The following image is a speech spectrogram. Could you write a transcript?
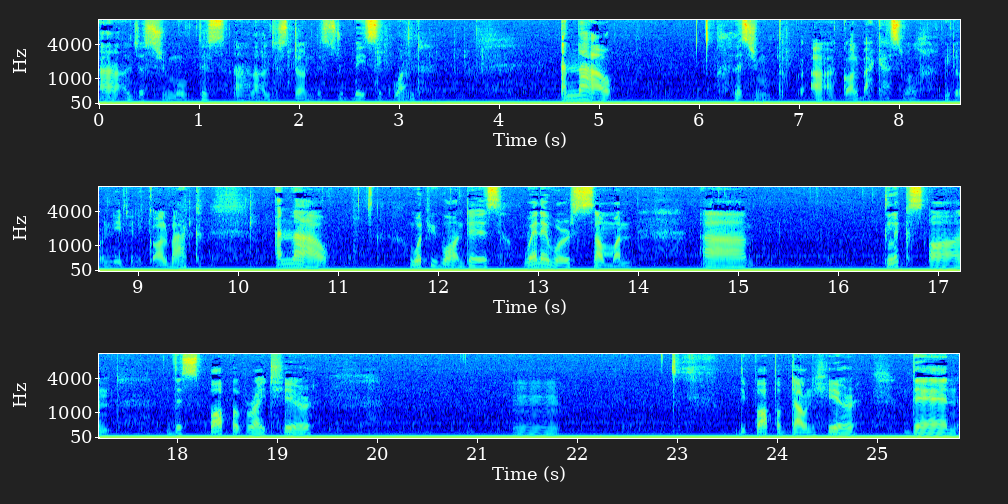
And I'll just remove this and I'll just turn this to basic one. And now let's remove the uh, callback as well. We don't need any callback. And now what we want is whenever someone um, clicks on this pop-up right here. Mm, the pop-up down here. Then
